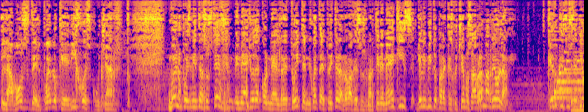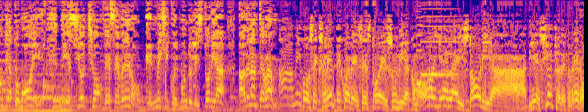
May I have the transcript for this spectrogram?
la voz del pueblo que dijo escuchar. Bueno, pues mientras usted me ayuda con el retweet en mi cuenta de Twitter, arroba Jesús Martín MX, yo le invito para que escuchemos a Abraham Arriola. ¿Qué es lo que sucedió un día como hoy, 18 de febrero, en México, el mundo y la historia? Adelante, Abraham. Amigos, excelente jueves. Esto es un día como hoy en la historia, 18 de febrero.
